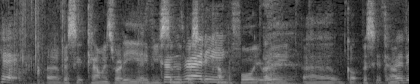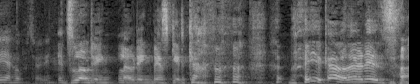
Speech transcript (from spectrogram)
Okay. Uh, biscuit cam is ready. Have you seen the biscuit ready. cam before? You ready? Uh, we've got biscuit Is it cam. ready? I hope it's ready. It's loading, loading biscuit cam. there you go. There it is. Look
